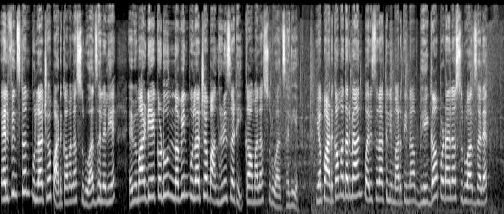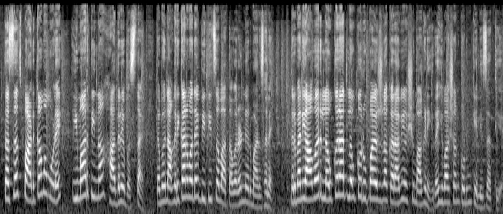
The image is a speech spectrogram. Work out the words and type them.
एल्फिन्स्टन पुलाच्या पाडकामाला सुरुवात झालेली आहे. एमएमआरडीए कडून नवीन पुलाच्या बांधणीसाठी कामाला सुरुवात झाली आहे. या पाडकामादरम्यान परिसरातील इमारतींना भेगा पडायला सुरुवात झाल्यात तसंच पाडकामामुळे इमारतींना हादरे बसत आहेत त्यामुळे नागरिकांमध्ये भीतीचं वातावरण निर्माण झालंय. दरम्यान यावर लवकरात लवकर उपाययोजना करावी अशी मागणी रहिवाशांकडून केली जाते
